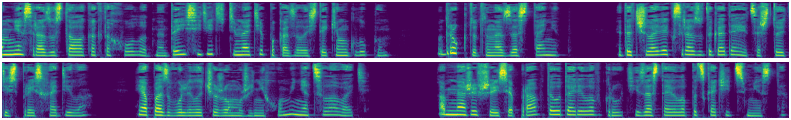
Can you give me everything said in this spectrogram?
мне сразу стало как-то холодно, да и сидеть в темноте показалось таким глупым. Вдруг кто-то нас застанет. Этот человек сразу догадается, что здесь происходило. Я позволила чужому жениху меня целовать. Обнажившаяся правда ударила в грудь и заставила подскочить с места.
